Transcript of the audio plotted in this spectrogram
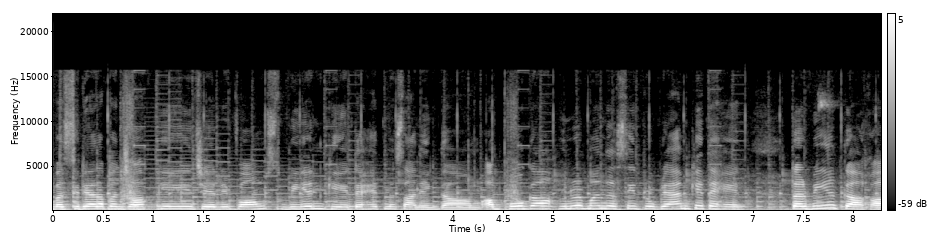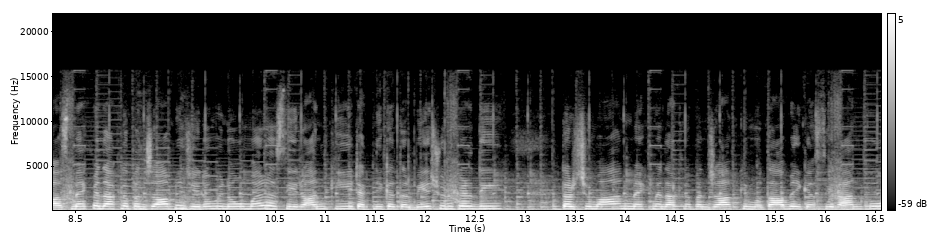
वज़ीर अला पंजाब के जेल रिफॉर्म्स वीएन के तहत मसान इकदाम। अब होगा हुनरमंद असीर प्रोग्राम के तहत। तरबियत का आगाज़। महकमे दाखिला पंजाब ने जेलों में नो उमर असीरान की टेक्निकल तरबियत शुरू कर दी। तर्जुमान महकमे दाखिला पंजाब के मुताबिक असीरान को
